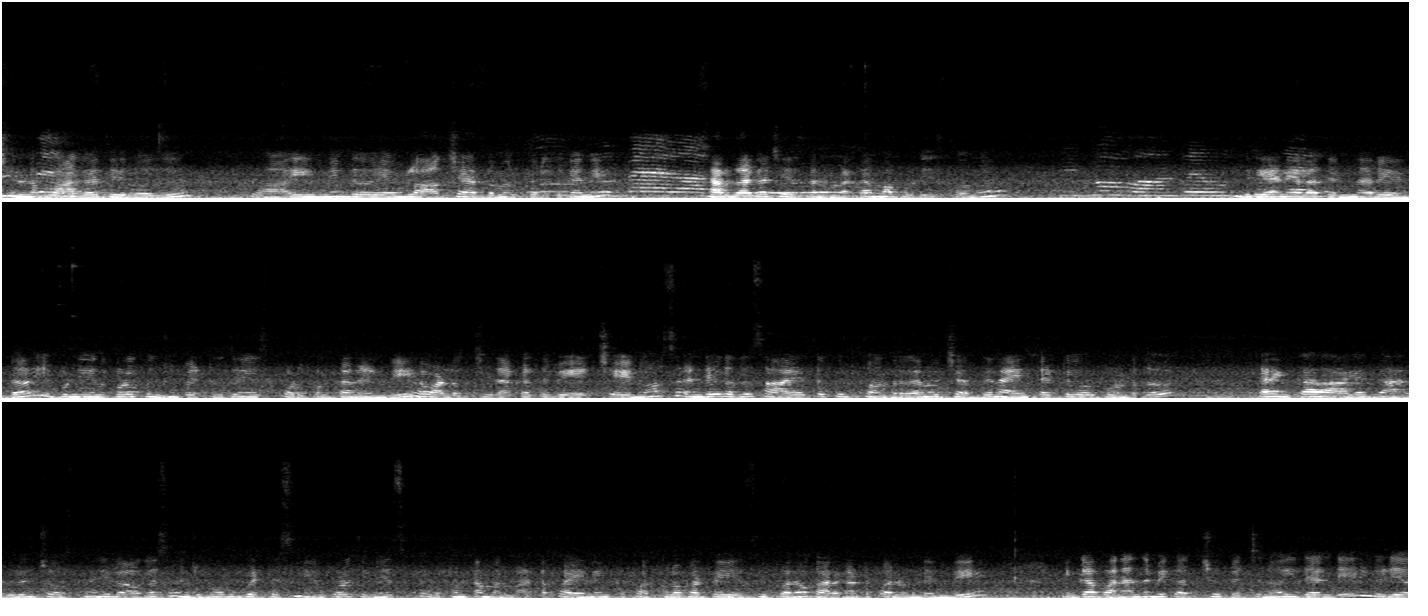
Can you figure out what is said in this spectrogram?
చిన్న బాగా ఈరోజు. ఈవినింగ్ ఏం లాగ్ చేద్దాం అనుకోలేదు కానీ సరదాగా చేశాను అనమాట మా పొడిస్తోను బిర్యానీ ఎలా తింటున్నారు ఏంటో. ఇప్పుడు నేను కూడా కొంచెం పెట్టుకు తినేసి పడుకుంటానండి. వాళ్ళు వచ్చేదాకా అయితే వెయిట్ చేయను. సండే కదా సాయి అయితే కొంచెం తొందరగానే వచ్చేద్ది నైన్ థర్టీ వరకు ఉండదు. కానీ ఇంకా రాలేదు. దాని గురించి చూస్తున్నాను. ఈలోగా సంజుబాబు పెట్టేసి నేను కూడా తినేసి పడుకుంటాం అనమాట పైన ఇంకా పక్కలో గట్ట వేసి పని ఒక అరగంట పని ఉండింది. ఇంకా పని అంతా మీకు అది చూపించను. ఇదండి. వీడియో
